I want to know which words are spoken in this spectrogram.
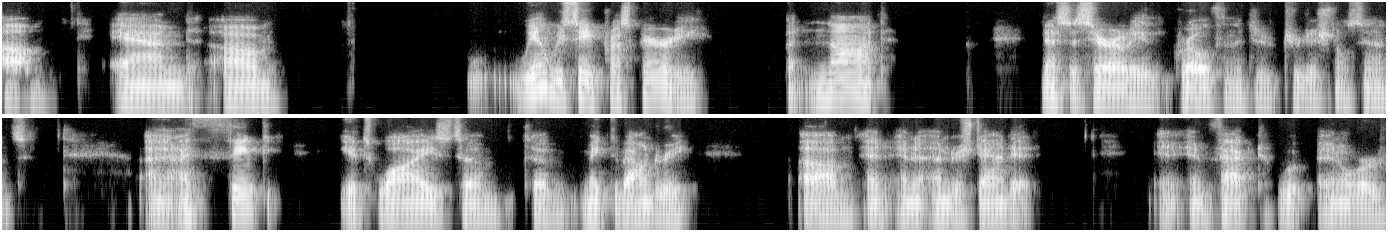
Um, and um, we always say prosperity, but not necessarily growth in the traditional sense. I, I think it's wise to, to make the boundary um, and, and understand it. In, in fact, you know, we're,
